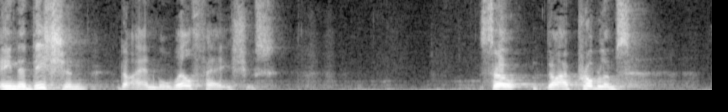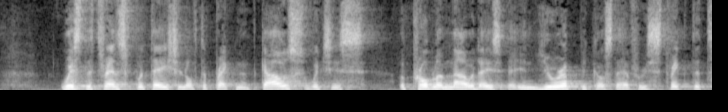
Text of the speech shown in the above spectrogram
In addition, there are animal welfare issues. So there are problems with the transportation of the pregnant cows, which is a problem nowadays in Europe because they have restricted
